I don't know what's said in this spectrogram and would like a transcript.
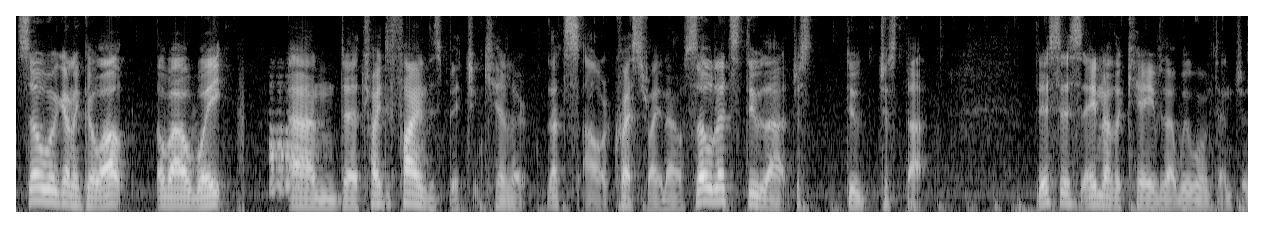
So we're gonna go out of our way and uh, try to find this bitch and kill her. That's our quest right now. So let's do that. Just do just that. This is another cave that we won't enter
